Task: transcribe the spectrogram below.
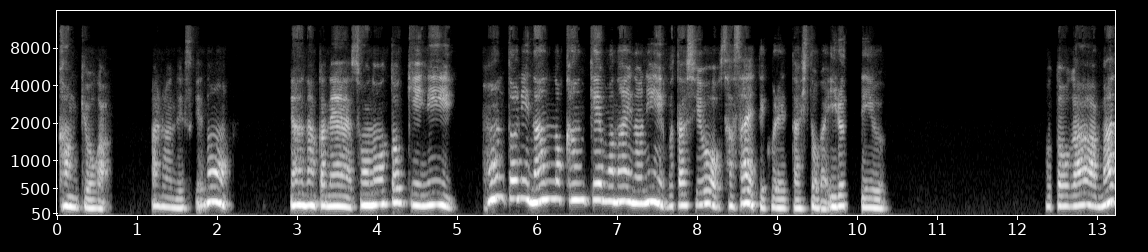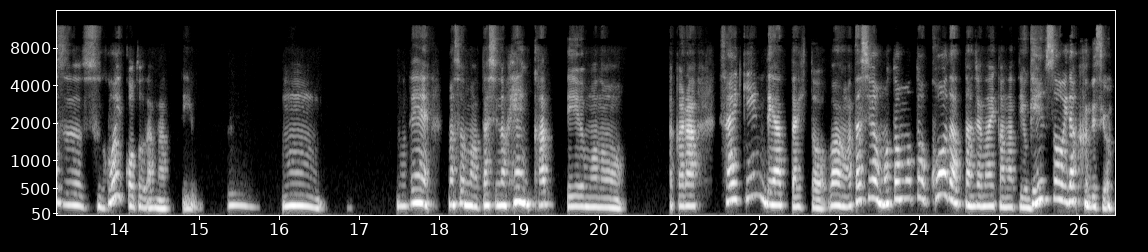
環境があるんですけど、いや、なんかね、その時に、本当に何の関係もないのに私を支えてくれた人がいるっていうことが、まずすごいことだなっていう。うん。うん。ので、まあ、その私の変化っていうものを、だから、最近出会った人は、私はもともとこうだったんじゃないかなっていう幻想を抱くんですよ。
